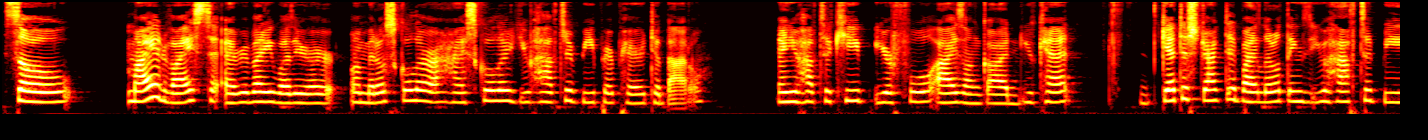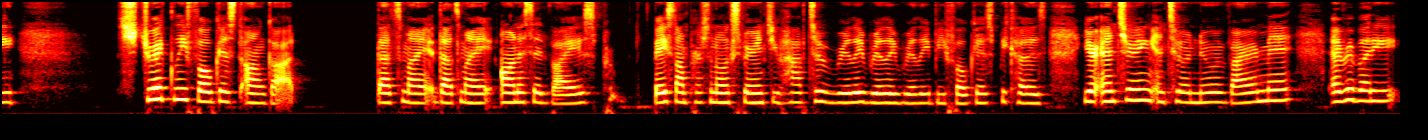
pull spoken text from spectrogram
So my advice to everybody, whether you're a middle schooler or a high schooler, you have to be prepared to battle. And you have to keep your full eyes on God. You can't get distracted by little things. You have to be strictly focused on God. That's my that's my honest advice based on personal experience. You have to really really really be focused because you're entering into a new environment. Everybody,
